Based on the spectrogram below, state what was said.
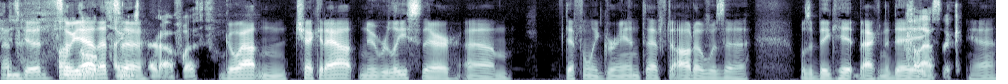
that's good. So yeah, that's uh, start off with. Go out and check it out. New release there. Um, definitely Grand Theft Auto was a was a big hit back in the day. Classic. Yeah.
